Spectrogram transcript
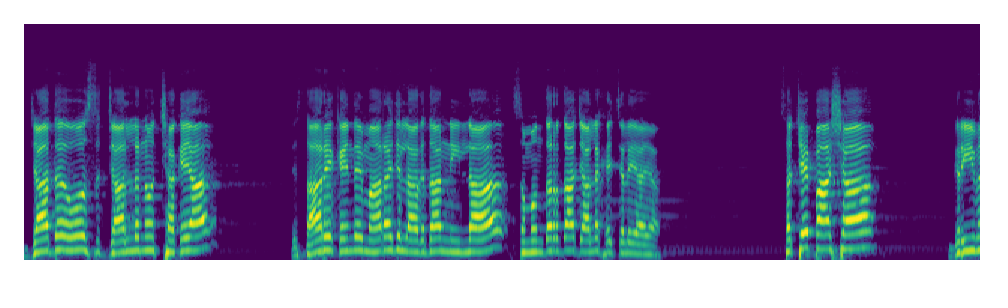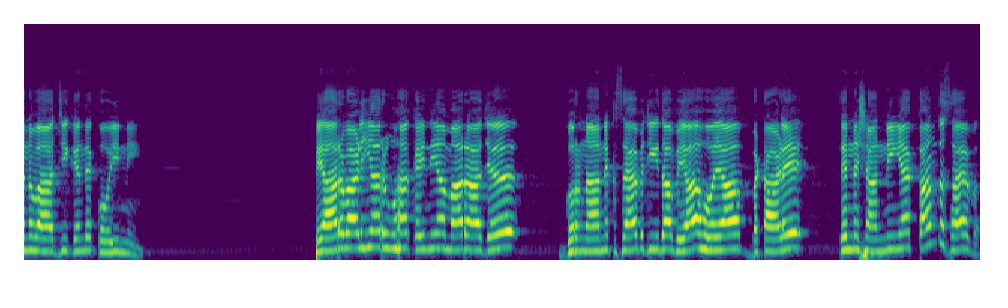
ਜਦ ਉਸ ਜਲ ਨੂੰ ਛਕਿਆ ਤੇ ਸਾਰੇ ਕਹਿੰਦੇ, ਮਹਾਰਾਜ, ਲੱਗਦਾ ਨੀਲਾ ਸਮੁੰਦਰ ਦਾ ਜਲ ਖਿੱਚ ਲਿਆ ਆ। ਸੱਚੇ ਪਾਤਸ਼ਾਹ ਗਰੀਬ ਨਵਾਜ ਜੀ ਕਹਿੰਦੇ, ਕੋਈ ਨਹੀਂ। ਪਿਆਰ ਵਾਲੀਆਂ ਰੂਹਾਂ ਕਹਿੰਦੀਆਂ, ਮਹਾਰਾਜ, ਗੁਰੂ ਨਾਨਕ ਸਾਹਿਬ ਜੀ ਦਾ ਵਿਆਹ ਹੋਇਆ, ਬਟਾਲੇ ਤੇ ਨਿਸ਼ਾਨੀ ਹੈ ਕੰਧ ਸਾਹਿਬ।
